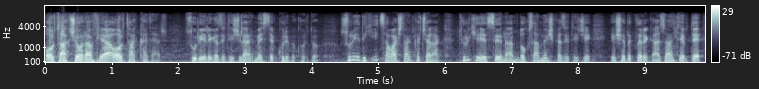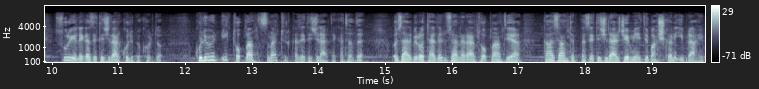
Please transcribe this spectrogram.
Ortak coğrafya, ortak kader. Suriyeli gazeteciler meslek kulübü kurdu. Suriye'deki iç savaştan kaçarak Türkiye'ye sığınan 95 gazeteci yaşadıkları Gaziantep'te Suriyeli Gazeteciler Kulübü kurdu. Kulübün ilk toplantısına Türk gazeteciler de katıldı. Özel bir otelde düzenlenen toplantıya Gaziantep Gazeteciler Cemiyeti Başkanı İbrahim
